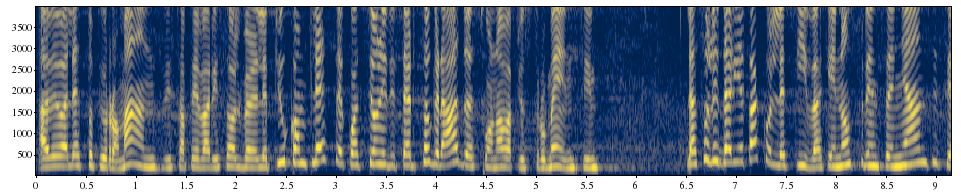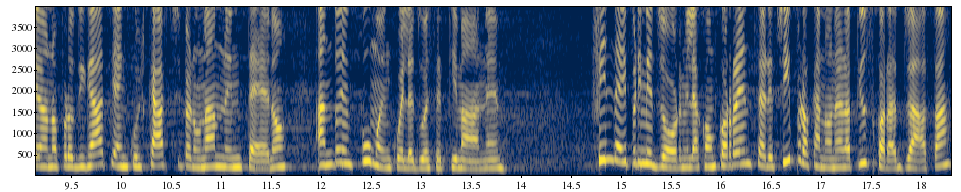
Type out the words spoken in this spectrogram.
aveva letto più romanzi, sapeva risolvere le più complesse equazioni di terzo grado e suonava più strumenti. La solidarietà collettiva che i nostri insegnanti si erano prodigati a inculcarci per un anno intero andò in fumo in quelle due settimane. Fin dai primi giorni la concorrenza reciproca non era più scoraggiata,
